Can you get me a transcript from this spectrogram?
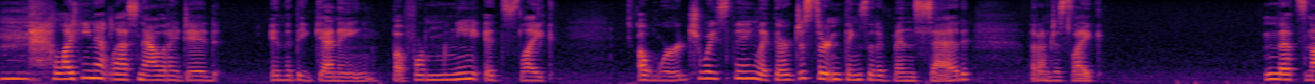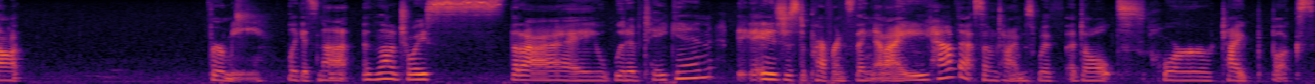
Liking it less now than I did in the beginning, but for me it's like a word choice thing. Like there are just certain things that have been said that I'm just like, that's not for me. Like it's not, it's not a choice that I would have taken. It's just a preference thing. And I have that sometimes with adult horror type books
